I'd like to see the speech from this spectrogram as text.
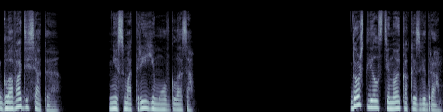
Глава десятая. Не смотри ему в глаза. Дождь лил стеной, как из ведра.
